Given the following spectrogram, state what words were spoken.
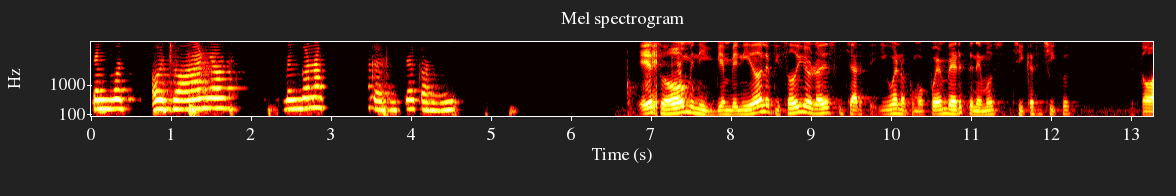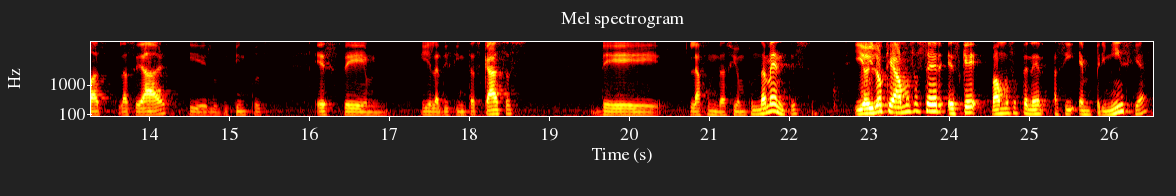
Tengo ocho años. Vengo a la casita conmigo. Eso, Dominic, bienvenido al episodio de Radio Escucharte. Y bueno, como pueden ver, tenemos chicas y chicos de todas las edades y de los distintos, este, y de las distintas casas de la Fundación Fundamentes. Y hoy lo que vamos a hacer es que vamos a tener así en primicia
